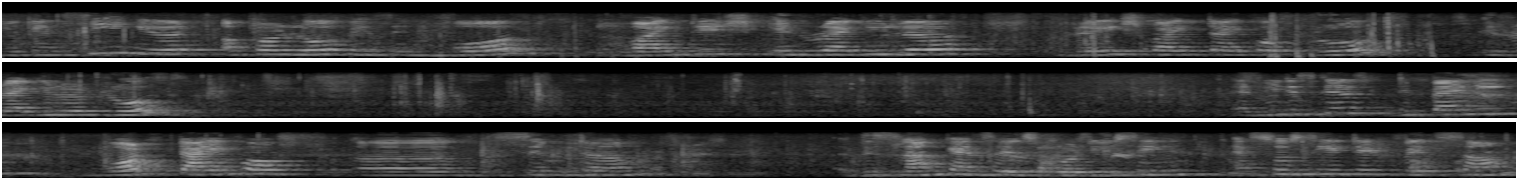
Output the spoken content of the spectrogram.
you can see here upper lobe is involved, whitish, irregular, grayish white type of growth, irregular growth. As we discussed, depending what type of uh, symptom this lung cancer is producing associated with some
